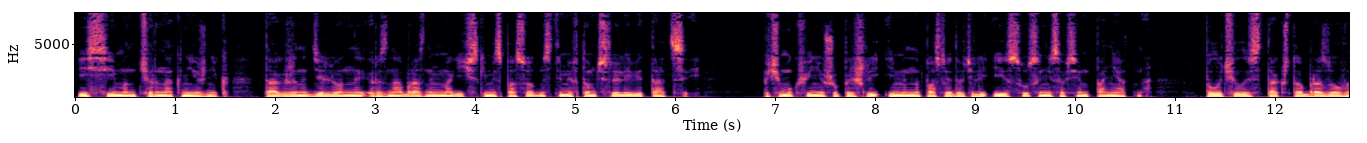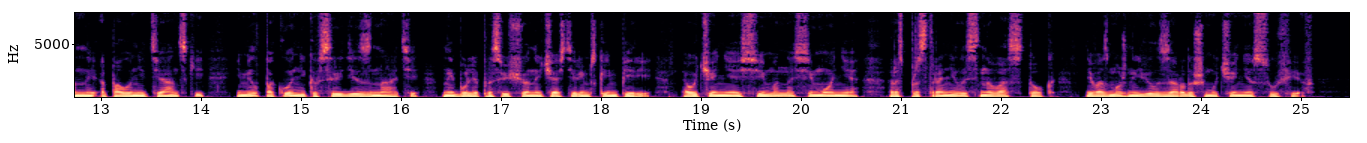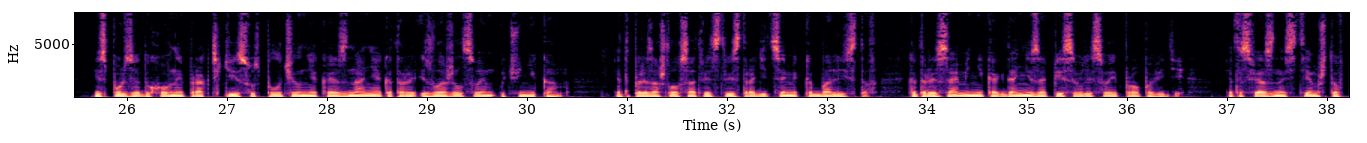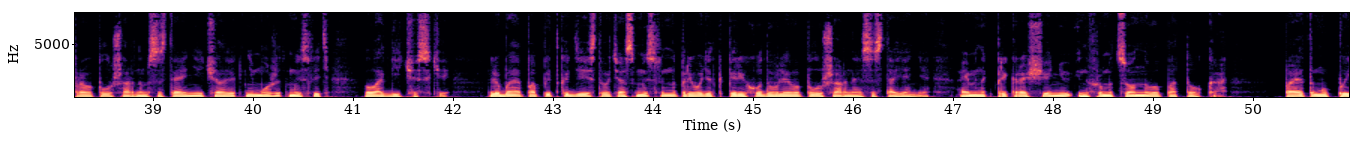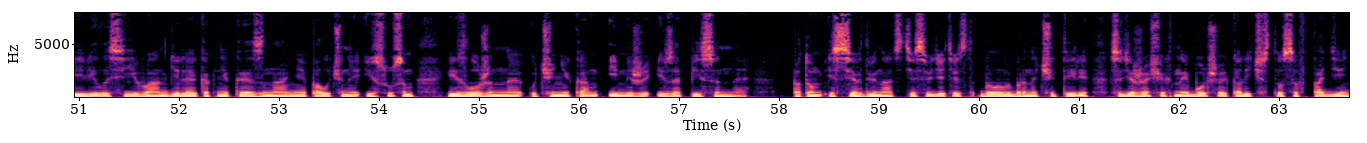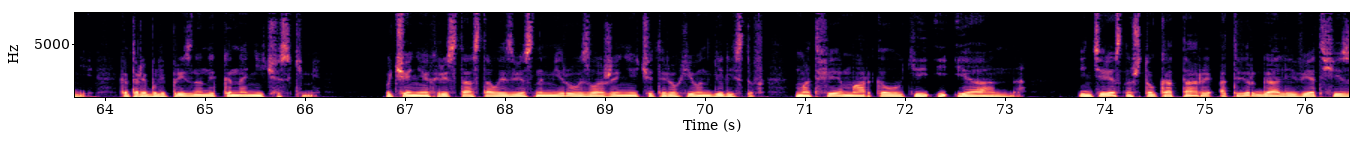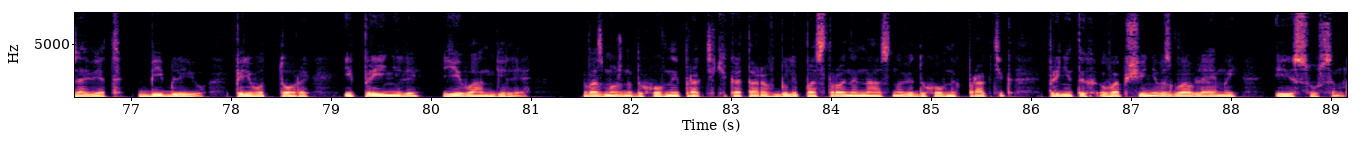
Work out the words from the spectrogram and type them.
и Симон, чернокнижник, также наделенный разнообразными магическими способностями, в том числе левитацией. Почему к финишу пришли именно последователи Иисуса, не совсем понятно – Получилось так, что образованный Аполлоний Тианский имел поклонников среди знати, наиболее просвещенной части Римской империи, а учение Симона, Симония, распространилось на восток и, возможно, явилось зародышем учения суфиев. Используя духовные практики, Иисус получил некое знание, которое изложил своим ученикам. Это произошло в соответствии с традициями каббалистов, которые сами никогда не записывали свои проповеди – это связано с тем, что в правополушарном состоянии человек не может мыслить логически. Любая попытка действовать осмысленно приводит к переходу в левополушарное состояние, а именно к прекращению информационного потока. Поэтому появилось Евангелие как некое знание, полученное Иисусом и изложенное ученикам, ими же и записанное – Потом из всех двенадцати свидетельств было выбрано четыре, содержащих наибольшее количество совпадений, которые были признаны каноническими. Учение Христа стало известно миру в изложении четырех евангелистов – Матфея, Марка, Луки и Иоанна. Интересно, что катары отвергали Ветхий Завет, Библию, перевод Торы, и приняли Евангелие. Возможно, духовные практики катаров были построены на основе духовных практик, принятых в общине, возглавляемой Иисусом.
